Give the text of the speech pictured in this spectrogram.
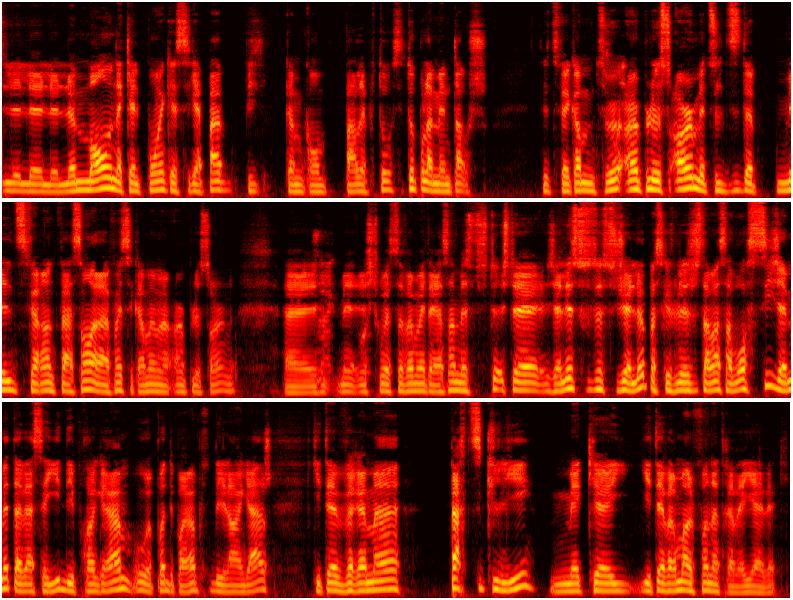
le, le, le, monde, à quel point que c'est capable, puis comme qu'on parlait plus tôt, c'est tout pour la même tâche. Tu, tu fais comme tu veux 1 plus 1, mais tu le dis de mille différentes façons. À la fin, c'est quand même un 1 plus 1. là. Euh, mais je trouvais ça vraiment intéressant. Mais j'allais sur ce sujet-là parce que je voulais justement savoir si jamais tu avais essayé des programmes, ou euh, pas des programmes, plutôt des langages, qui étaient vraiment particuliers, mais qu'ils étaient vraiment le fun à travailler avec.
